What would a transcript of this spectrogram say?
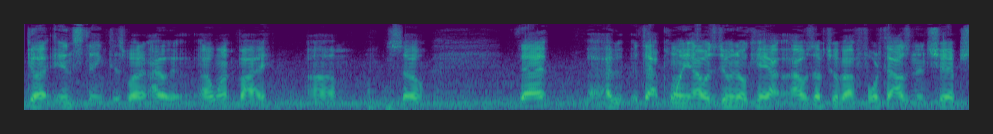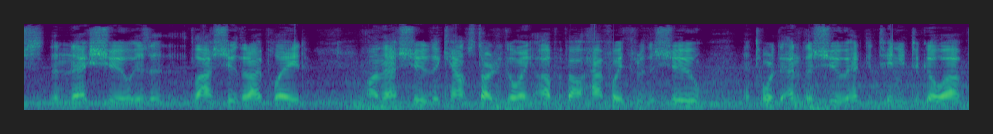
gut instinct is what I, I went by. Um, so that I, at that point I was doing okay. I, I was up to about 4,000 in chips. The next shoe is the last shoe that I played. On that shoe, the count started going up about halfway through the shoe, and toward the end of the shoe, it had continued to go up.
